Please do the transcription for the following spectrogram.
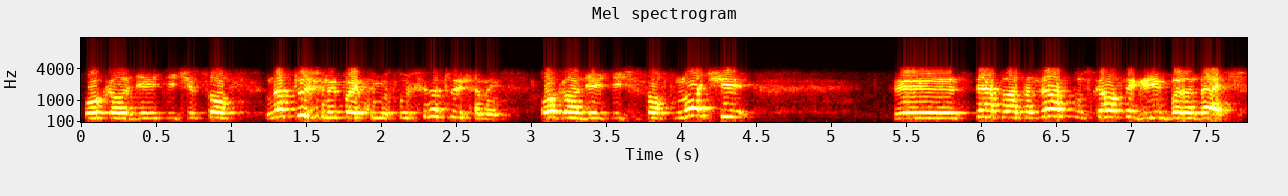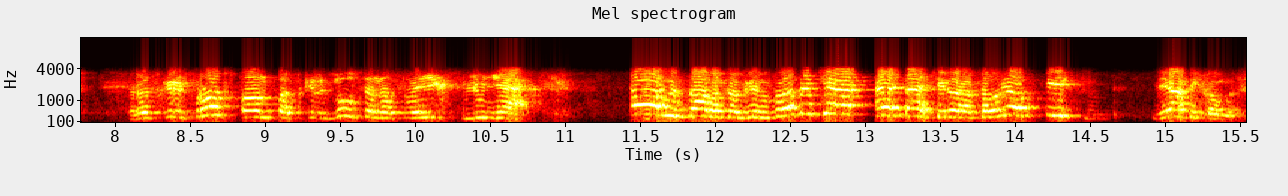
около 9 часов, Наслышанный по этому случаю, наслышанный. около 9 часов ночи, э, с пятого этажа спускался гриб-бородач. Раскрыв рот, он поскользнулся на своих слюнях. Знаем, что Грин Бородача, это Сережа Соловьев из девятой комнаты.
